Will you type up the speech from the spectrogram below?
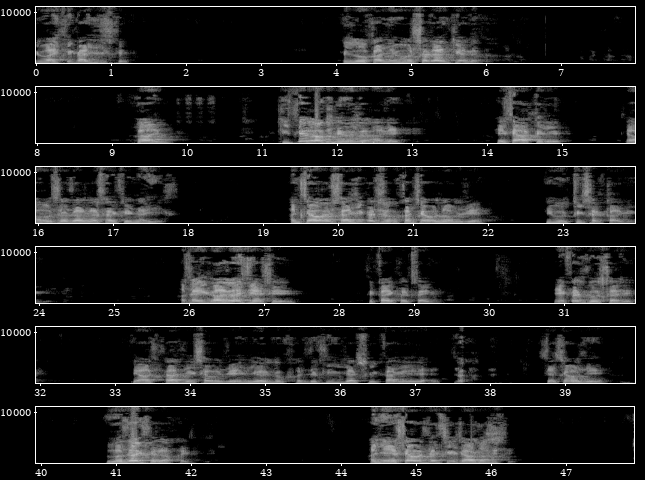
ती माहिती काय दिसते? की लोकांनी मतदान केलं. पण किती लोक निवडून आले ह्याचे आकडे त्या मतदानासारखे नाही आहेत आणि त्यामुळे साहजिकच लोकांच्या मनामध्ये ही मोठी सरकार आलेली आहे आता ही घालवायची असेल तर काय करता येईल? एकच गोष्ट आहे की आता देशामध्ये निवडणूक पद्धती ज्या स्वीकारलेल्या आहेत त्याच्यामध्ये बदल केला पाहिजे. आणि याच्याबद्दलची जागृती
